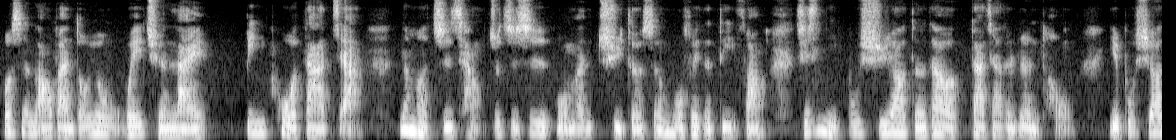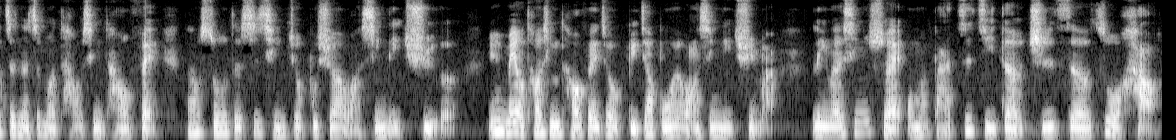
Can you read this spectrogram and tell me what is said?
或是老板都用威权来逼迫大家，那么职场就只是我们取得生活费的地方。其实你不需要得到大家的认同，也不需要真的这么掏心掏肺，然后所有的事情就不需要往心里去了。因为没有掏心掏肺，就比较不会往心里去嘛。领了薪水，我们把自己的职责做好，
